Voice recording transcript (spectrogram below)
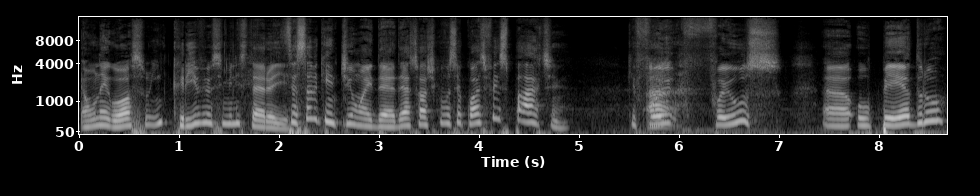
é um negócio incrível esse ministério aí. Você sabe quem tinha uma ideia dessa? Eu acho que você quase fez parte. Que foi, Ah. foi os, ah, o Pedro,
